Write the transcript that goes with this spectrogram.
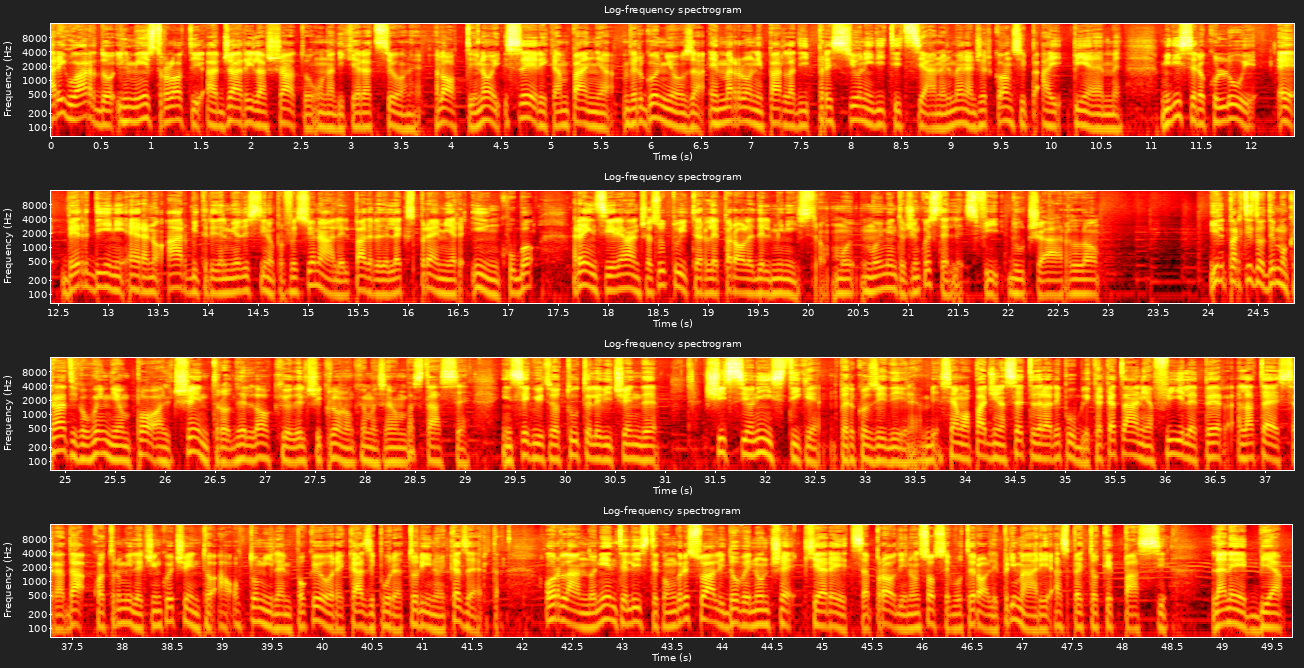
A riguardo il ministro Lotti ha già rilasciato una dichiarazione. Lotti, noi seri, campagna vergognosa e Marroni parla di pressioni di Tiziano, il manager Consip ai PM. Mi dissero con lui e Verdini erano arbitri del mio destino professionale, il padre dell'ex premier incubo. Renzi rilancia su Twitter le parole del ministro. Mo- Movimento 5 Stelle sfiduciarlo. Il Partito Democratico quindi è un po' al centro dell'occhio del ciclone, come se non bastasse, in seguito a tutte le vicende scissionistiche, per così dire. Siamo a pagina 7 della Repubblica. Catania, file per la tessera da 4.500 a 8.000 in poche ore, casi pure a Torino e Caserta. Orlando, niente liste congressuali dove non c'è chiarezza. Prodi, non so se voterò alle primarie, aspetto che passi la nebbia.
